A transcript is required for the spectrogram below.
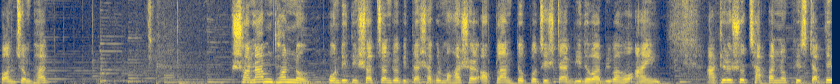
পঞ্চম ভাগ। স্বনামধন্য পণ্ডিত ঈশ্বরচন্দ্র বিদ্যাসাগর মহাশয়ের অক্লান্ত প্রচেষ্টায় বিধবা বিবাহ আইন আঠেরোশো ছাপ্পান্ন খ্রিস্টাব্দে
